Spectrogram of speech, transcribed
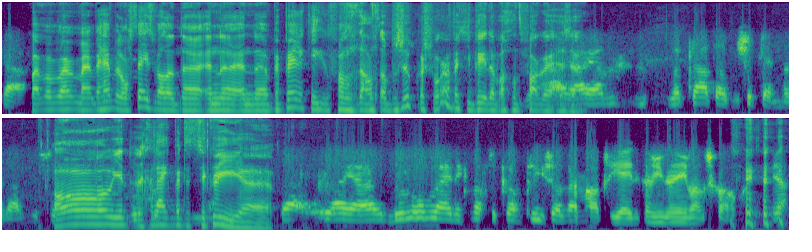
ja. Maar, maar, maar, maar we hebben nog steeds wel een, eh, een, eh, een, eh, beperking van het aantal bezoekers, hoor. Wat je binnen mag ontvangen Ja, en zo. ja, ja, we praten over september dan. Dus, Oh, je, gelijk met het circuit. eh. ja, ja, ja, ik doe een omleiding vanaf de Grand Prix zo naar mijn atelier. Dan kan iedereen langskomen. ja.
